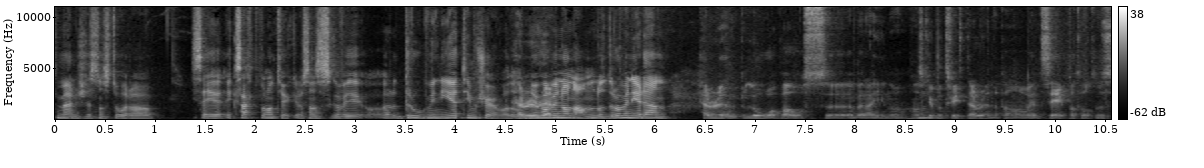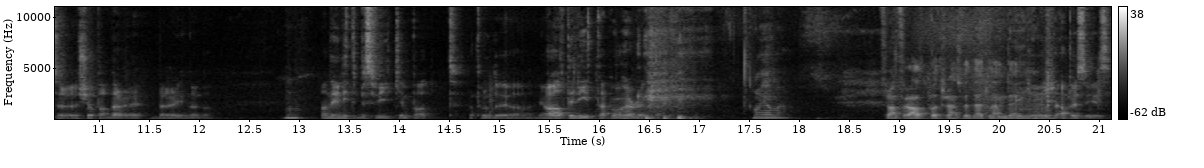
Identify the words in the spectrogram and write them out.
managers som står och säger exakt vad de tycker och sen så ska vi, drog vi ner Tim Sherwood och nu har vi någon annan och då drar vi ner den. Harry Redknapp lovade oss uh, Berahino. Han skrev Mm. på Twitter att han var helt säker på att skulle köpa Ber- Berahino. Mm. Han är lite besviken på att... Jag trodde jag... Jag har alltid litat på Harry. Ja, jag med. Framförallt på transfer deadline day. Mm, ja, precis.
